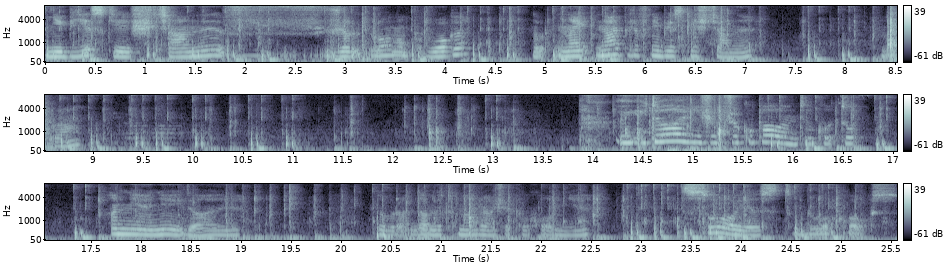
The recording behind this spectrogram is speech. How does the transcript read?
niebieskie ściany, zieloną podłogę. Dobra, naj, najpierw niebieskie ściany. Dobra. Idealnie się przekopałem, tylko to... A nie, nie idealnie. Dobra, damy tu na razie pochodnie. Co jest? To było koks.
